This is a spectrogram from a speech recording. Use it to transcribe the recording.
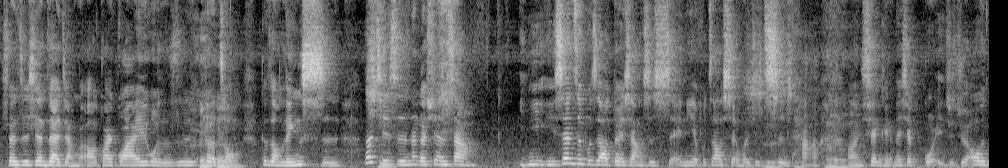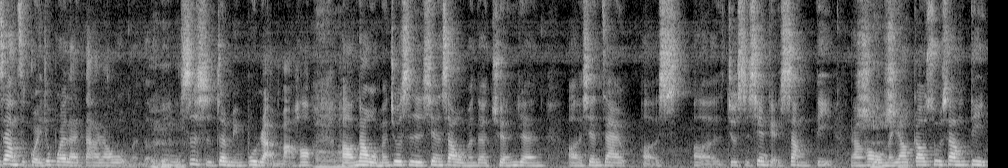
甚至现在讲呃乖乖，或者是各种 各种零食，那其实那个献上。你你甚至不知道对象是谁，你也不知道谁会去吃它，啊，献给那些鬼，就觉得哦，这样子鬼就不会来打扰我们的。嗯，事实证明不然嘛，哈。好，那我们就是献上我们的全人，呃，现在呃呃就是献给上帝，然后我们要告诉上帝，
